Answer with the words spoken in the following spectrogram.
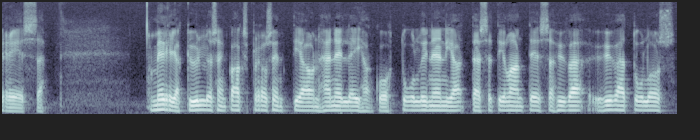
reessä. Merja Kyllösen 2 prosenttia on hänelle ihan kohtuullinen ja tässä tilanteessa hyvä, hyvä tulos.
